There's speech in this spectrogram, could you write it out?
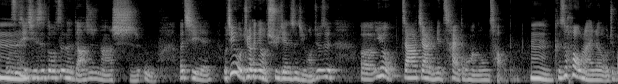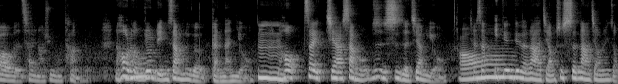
我自己其实都真的主要是拿食物，而且我其实我觉得很有趣一件事情哦，就是呃，因为我家家里面菜通常都用炒的，嗯，可是后来呢，我就把我的菜拿去用烫的。然后呢，我们就淋上那个橄榄油，嗯，然后再加上哦日式的酱油，哦。加上一点点的辣椒，是生辣椒那种，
